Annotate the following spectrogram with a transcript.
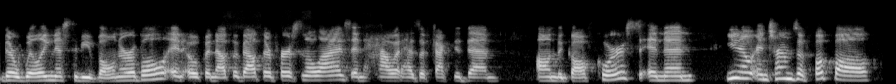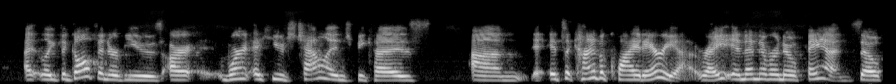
their willingness to be vulnerable and open up about their personal lives and how it has affected them on the golf course. And then, you know, in terms of football, I, like the golf interviews are weren't a huge challenge because um, it's a kind of a quiet area, right? And then there were no fans, so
